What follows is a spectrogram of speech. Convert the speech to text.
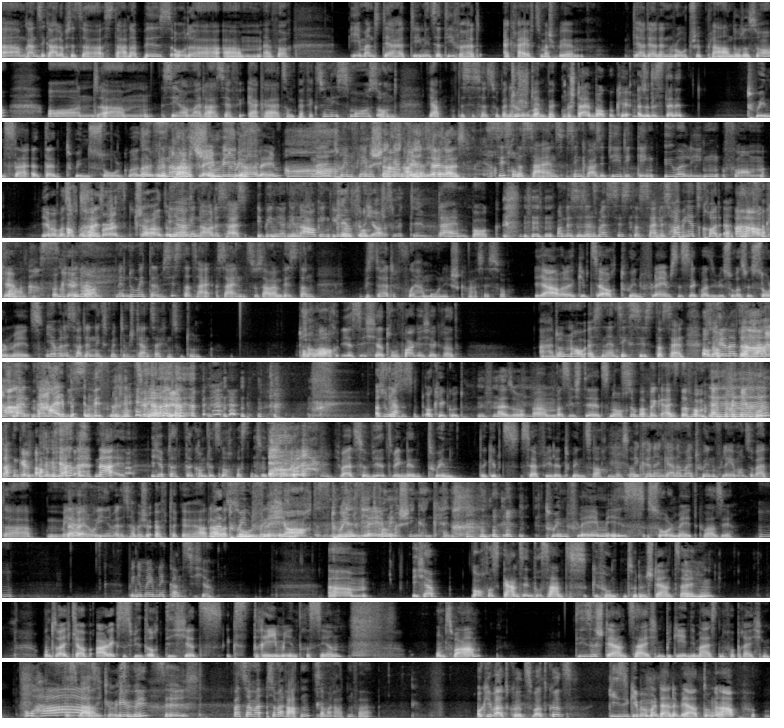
Ähm, ganz egal, ob es jetzt ein Startup ist oder ähm, einfach jemand, der halt die Initiative halt ergreift, zum Beispiel der, der den Roadtrip plant oder so. Und ähm, sie haben halt auch sehr viel Ehrgeiz und Perfektionismus und ja, das ist halt so bei den Steinböcken. Steinbock, okay. Also das ist deine Twin, äh, dein Twin Soul quasi. Was Oder genau. Twin schon Flame. Twin wieder? Flame. Oh, Nein, Twin Flame ist Gun okay. anders. Ja, ich weiß. Sister Signs sind quasi die, die gegenüberliegen vom. Ja, aber was Auf dieser heißt... Birth Chart oder ja, was? genau. Das heißt, ich bin ja genau gegenüber Kennst du vom dich aus mit dem? Steinbock. Und das ist jetzt mein Sister Sign. Das habe ich jetzt gerade erst Aha, okay. erfahren. Ach so. Okay, Genau, okay. und wenn du mit deinem Sister Sign zusammen bist, dann bist du halt voll harmonisch quasi so. Ja, aber da gibt es ja auch Twin Flames. Das ist ja quasi sowas wie Soulmates. Ja, aber das hat ja nichts mit dem Sternzeichen zu tun. Doch Schon auch? Ja, sicher. Darum frage ich ja gerade. I don't know. Es nennt sich Sister Sign. Okay, so, na gut. da hat jetzt mein, mein halb Wissen. Wissen. Okay. Also das Ja. ist... Okay, gut. Also, ähm, was ich dir jetzt noch... Super begeistert von meinem Input. Danke, Laura. Na, ich habe gedacht, da kommt jetzt noch was dazu. Sorry. Ich war jetzt verwirrt wegen den Twin. Da gibt es sehr viele Twin-Sachen Wir können gerne mal Twin Flame und so weiter mehr Aber- eruieren, weil das habe ich schon öfter gehört. Na, aber Twin Soulmate- Flame- Ich auch, das ist Twin ein Lied Flame- von Machine Gun Kelly. Twin Flame ist Soulmate quasi. Hm. Bin ich mir eben nicht ganz sicher. Ähm, ich habe noch was ganz Interessantes gefunden zu den Sternzeichen. Und zwar, ich glaube, Alex, es wird auch dich jetzt extrem interessieren. Und zwar, diese Sternzeichen begehen die meisten Verbrechen. Oha! Das weiß ich, glaub ich, Wie sogar. witzig. Was, sollen wir, sollen wir raten? Sollen wir raten vorher? Okay, warte kurz, warte kurz. Gysi, gib mir mal deine Wertung ab.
